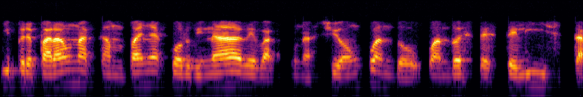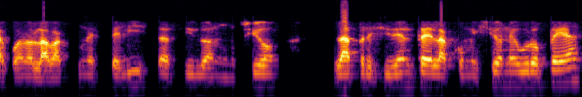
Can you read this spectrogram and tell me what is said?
y preparar una campaña coordinada de vacunación cuando cuando esta esté lista cuando la vacuna esté lista así lo anunció la presidenta de la Comisión Europea.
